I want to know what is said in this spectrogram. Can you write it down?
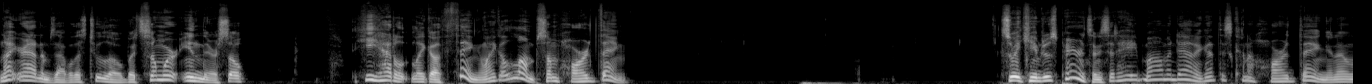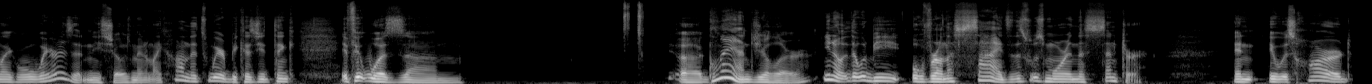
not your Adam's apple, that's too low, but somewhere in there. So he had a, like a thing, like a lump, some hard thing. So he came to his parents and he said, Hey, mom and dad, I got this kind of hard thing. And I'm like, Well, where is it? And he shows me. And I'm like, Huh, that's weird because you'd think if it was, um, uh, glandular, you know, that would be over on the sides. This was more in the center. And it was hard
